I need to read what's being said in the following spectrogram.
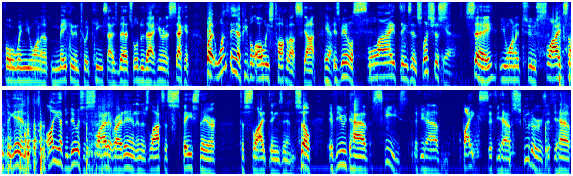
for when you want to make it into a king size bed. So we'll do that here in a second. But one thing that people always talk about, Scott, Yeah. is being able to slide things in. So let's just Yeah. say you wanted to slide something in. All you have to do is just slide it right in, and there's lots of space there to slide things in. So if you have skis, if you have bikes, if you have scooters, if you have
